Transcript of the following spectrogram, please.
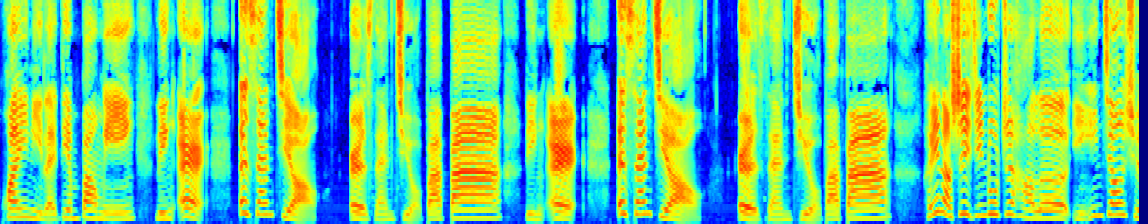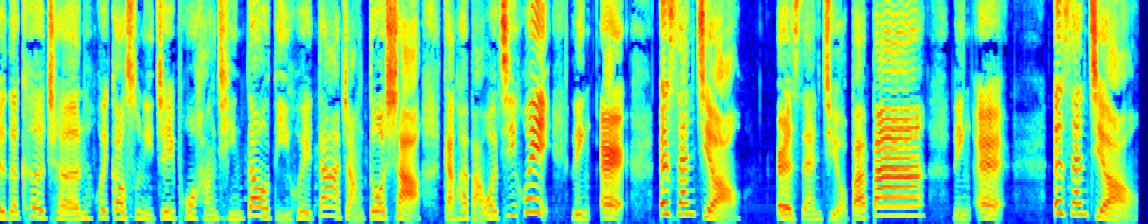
欢迎你来电报名：零二二三九。二三九八八零二二三九二三九八八，和彦老师已经录制好了影音教学的课程，会告诉你这一波行情到底会大涨多少，赶快把握机会，零二二三九二三九八八零二二三九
